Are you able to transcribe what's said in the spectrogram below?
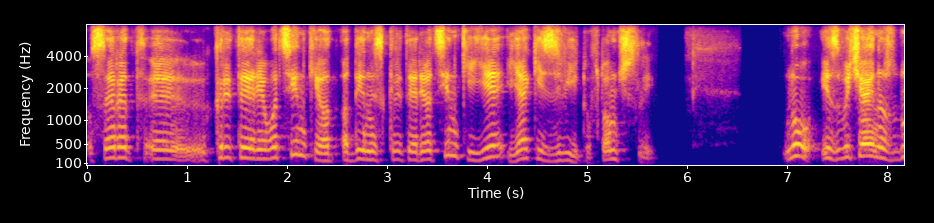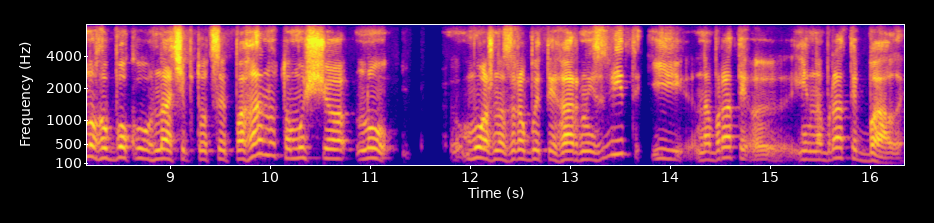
серед е, критеріїв оцінки, один із критеріїв оцінки є якість звіту, в тому числі. Ну, і звичайно, з одного боку, начебто, це погано, тому що ну, можна зробити гарний звіт і набрати, е, і набрати бали.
